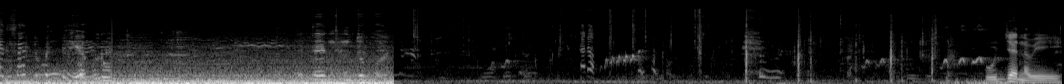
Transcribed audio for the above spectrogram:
ada satu benda yang aku lupa. Untuk Hujan lah weh.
